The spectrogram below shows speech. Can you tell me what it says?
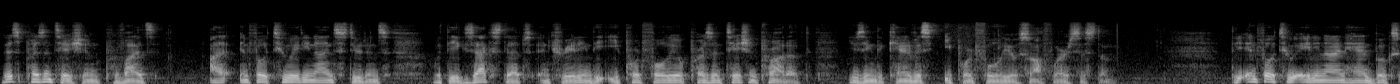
This presentation provides uh, Info 289 students with the exact steps in creating the ePortfolio presentation product using the Canvas ePortfolio software system. The Info 289 Handbook's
